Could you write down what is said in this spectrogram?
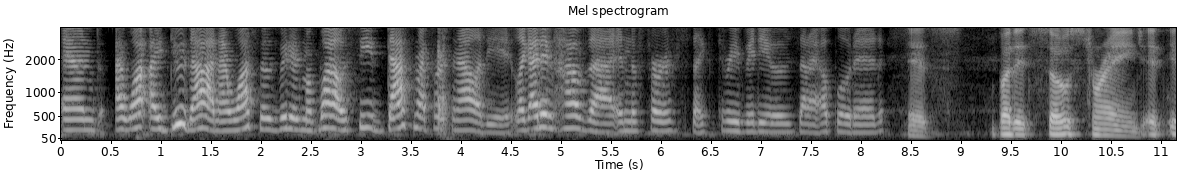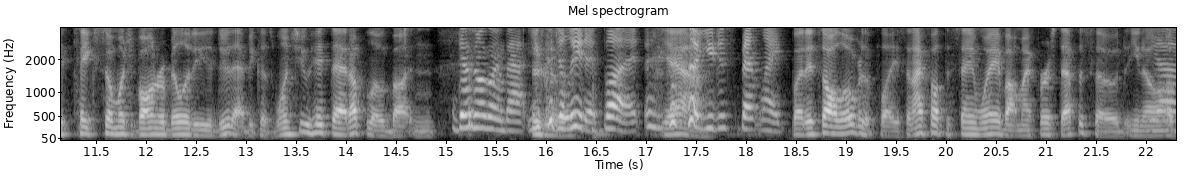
And I wa- I do that, and I watch those videos. I'm like, wow, see, that's my personality. Like I didn't have that in the first like three videos that I uploaded. It's but it's so strange. It it takes so much vulnerability to do that because once you hit that upload button, There's no going back. You could delete it, but Yeah. you just spent like but it's all over the place. And I felt the same way about my first episode, you know, of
